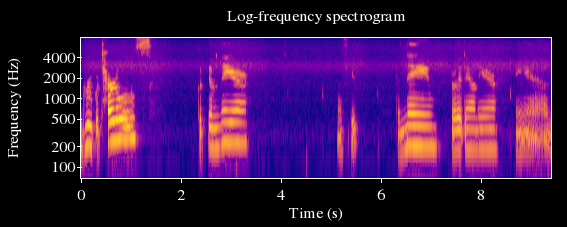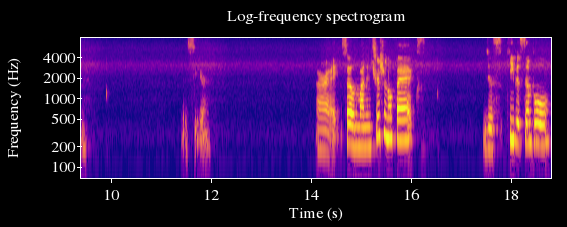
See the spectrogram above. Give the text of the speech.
group of turtles, put them there. Let's get the name, throw that down there, and this here. All right, so my nutritional facts, just keep it simple.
